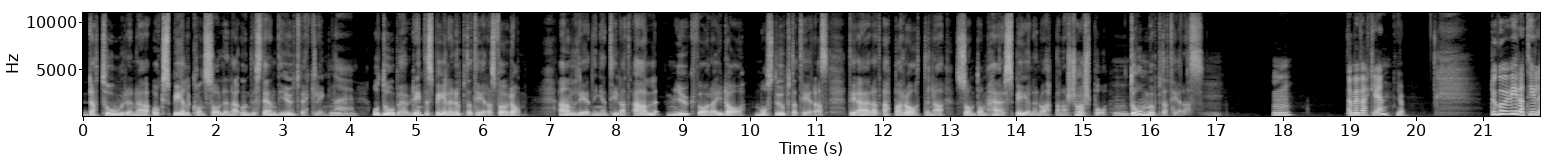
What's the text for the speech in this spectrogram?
datorerna och spelkonsolerna under ständig utveckling. Nej. Och då behövde inte spelen uppdateras för dem anledningen till att all mjukvara idag måste uppdateras, det är att apparaterna som de här spelen och apparna körs på, mm. de uppdateras. Mm. Ja men verkligen. Ja. Då går vi vidare till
